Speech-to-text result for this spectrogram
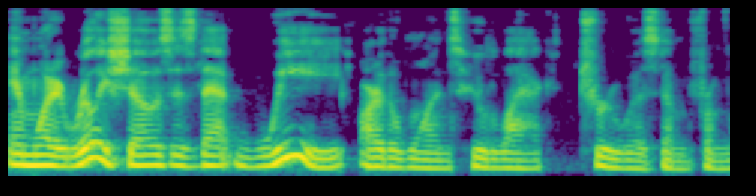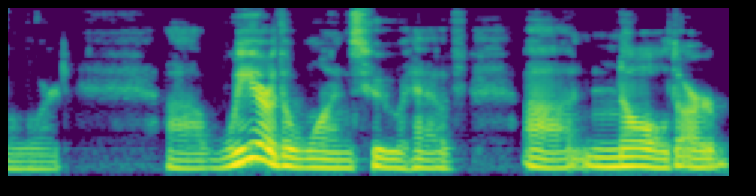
And what it really shows is that we are the ones who lack true wisdom from the Lord. Uh, we are the ones who have uh, nulled or,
